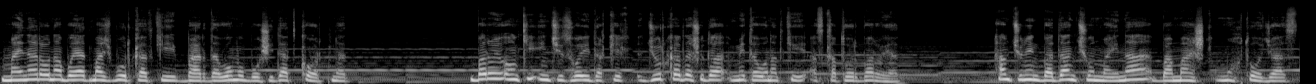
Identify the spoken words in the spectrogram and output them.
Майнаро набояд маҷбур кард ки бардавому бошиддат кор кунад. Барои он ки ин чизҳои дақиқ ҷур карда шуда метавонад ки аз қатор барояд. Ҳамчунин бадан чун майна ба машқ муҳтоҷ аст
